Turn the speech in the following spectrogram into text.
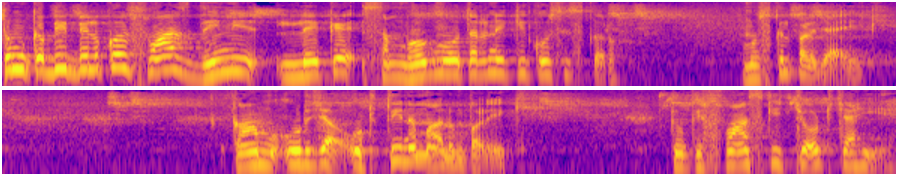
तुम कभी बिल्कुल श्वास धीमी लेके संभोग में उतरने की कोशिश करो। मुश्किल पड़ जाएगी। काम ऊर्जा उठती ना मालूम पड़ेगी। क्योंकि श्वास की चोट चाहिए।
